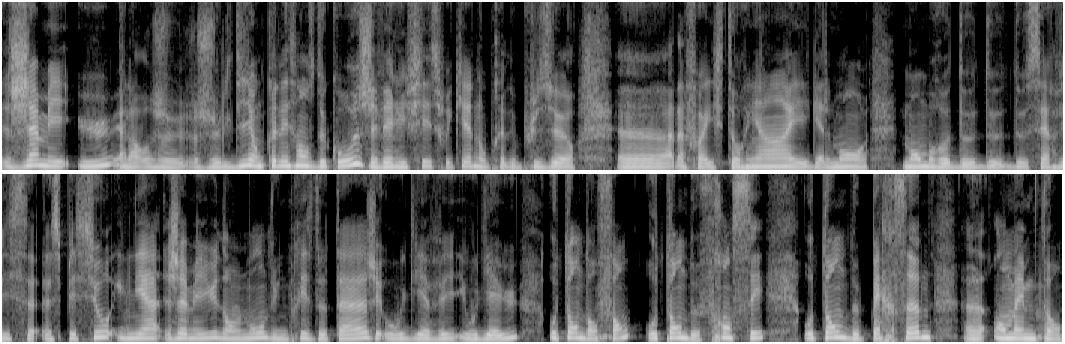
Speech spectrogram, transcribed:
jamais eu, alors je, le dis en connaissance de cause, j'ai vérifié ce week-end auprès de plusieurs, euh, à la fois historiens et également membres de, services spéciaux, il n'y a jamais eu dans le monde une prise d'otage où, où il y a eu autant d'enfants, autant de Français, autant de personnes en même temps.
